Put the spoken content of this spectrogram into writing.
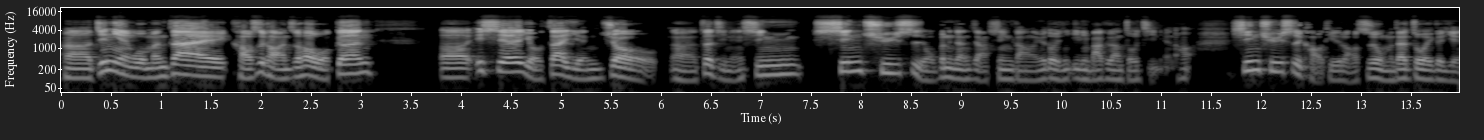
呃，今年我们在考试考完之后，我跟呃，一些有在研究呃这几年新新趋势，我不能讲讲新纲了，因为都已经一零八课纲走几年了哈。新趋势考题的老师，我们在做一个研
